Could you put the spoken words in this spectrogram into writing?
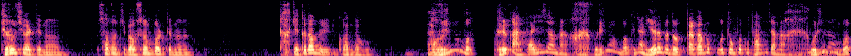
결혼식 할 때는 사돈집하고 선볼 때는 다 깨끗한 옷 입고 간다고. 아, 우리는 뭐 그런 거 안 따지잖아. 아, 우리는 뭐 그냥 여름에도 빨간 벗고 우통 벗고 다니잖아. 아, 우리는 뭐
